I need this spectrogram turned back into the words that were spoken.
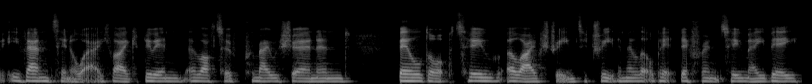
event in a way, like doing a lot of promotion and build up to a live stream to treat them a little bit different to maybe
